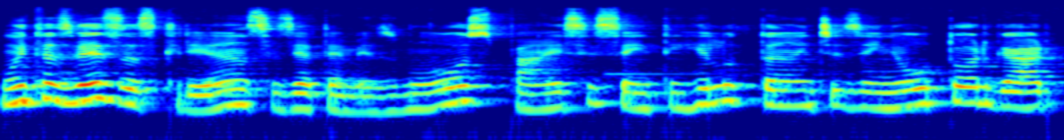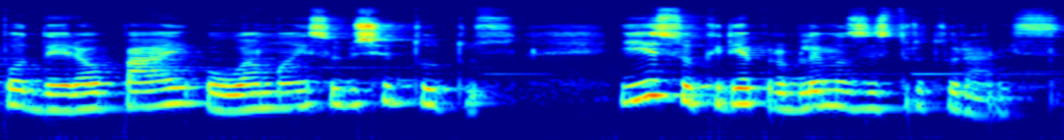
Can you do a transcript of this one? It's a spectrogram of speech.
Muitas vezes as crianças e até mesmo os pais se sentem relutantes em outorgar poder ao pai ou à mãe substitutos, e isso cria problemas estruturais.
